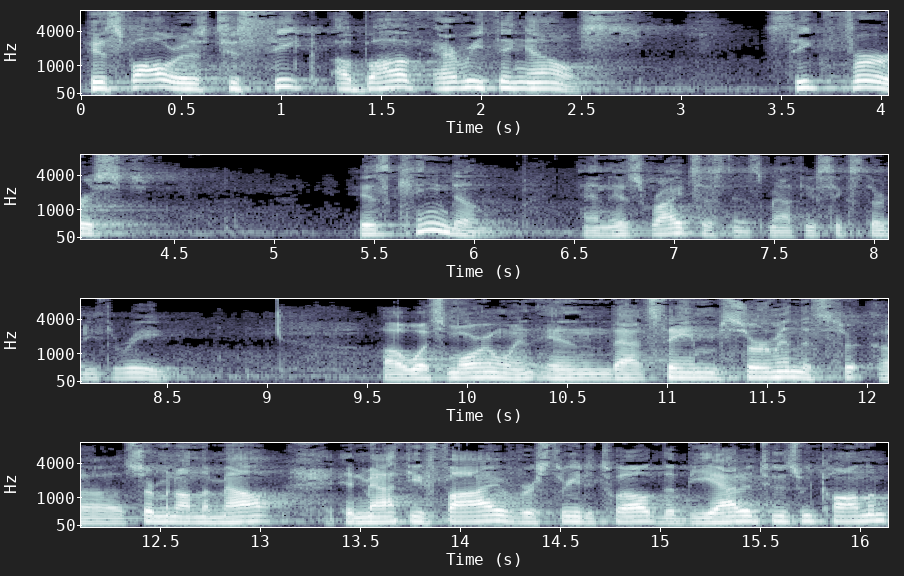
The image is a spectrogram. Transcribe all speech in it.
his followers to seek above everything else? Seek first his kingdom and his righteousness, Matthew 6.33. Uh, what's more, when in that same sermon, the uh, Sermon on the Mount, in Matthew 5, verse 3 to 12, the Beatitudes we call them,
